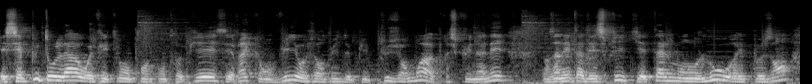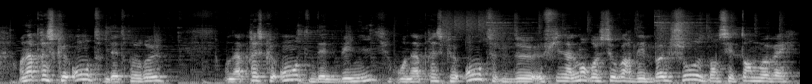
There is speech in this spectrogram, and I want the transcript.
Et c'est plutôt là où effectivement on prend le contre-pied. C'est vrai qu'on vit aujourd'hui depuis plusieurs mois, presque une année, dans un état d'esprit qui est tellement lourd et pesant. On a presque honte d'être heureux. On a presque honte d'être béni. On a presque honte de finalement recevoir des bonnes choses dans ces temps mauvais.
